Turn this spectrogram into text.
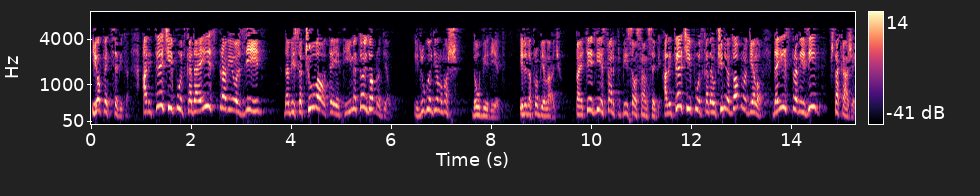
I opet sebi ka. Ali treći put kada je ispravio zid da bi sačuvao te jetime, to je dobro djelo. I drugo je djelo vaše, da ubije dijete ili da probije lađu. Pa je te dvije stvari pripisao sam sebi. Ali treći put kada je učinio dobro djelo da ispravi zid, šta kaže?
